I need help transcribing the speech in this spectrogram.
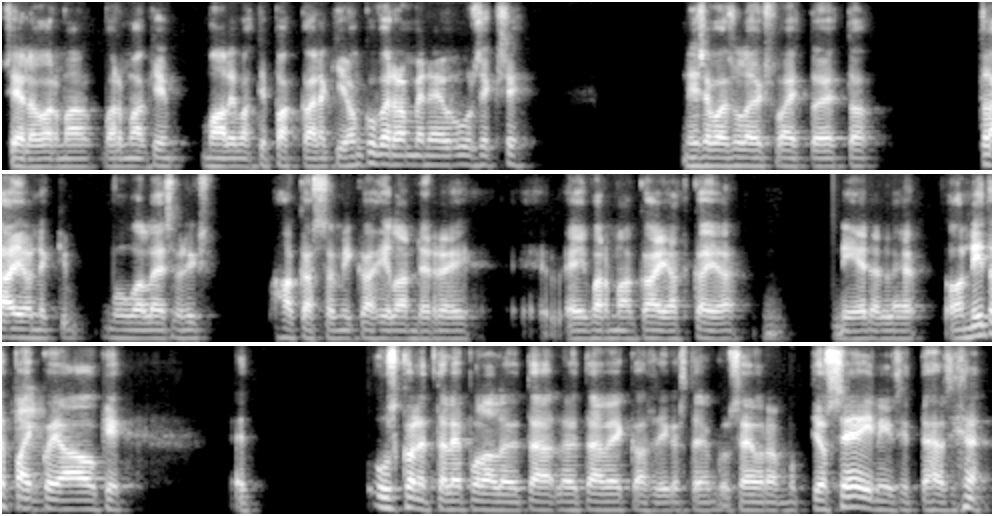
siellä varmaan, varmaankin pakka ainakin jonkun verran menee uusiksi. Niin se voisi olla yksi vaihtoehto. Tai jonnekin muualle esimerkiksi Hakassa Mika Hilander ei, ei varmaankaan jatka ja niin edelleen. On niitä mm. paikkoja auki. Et uskon, että Lepola löytää, löytää Veikkausliikasta jonkun seuran, mutta jos ei, niin sittenhän siinä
